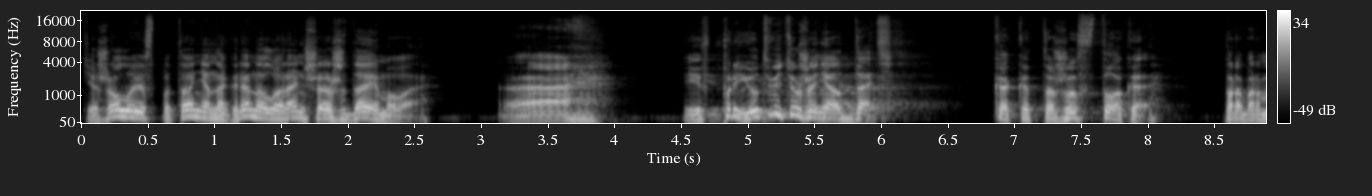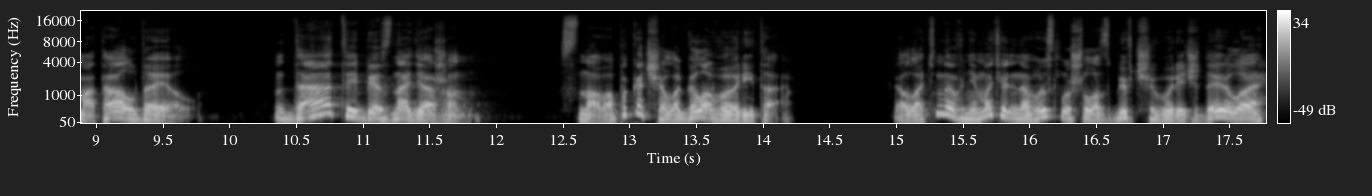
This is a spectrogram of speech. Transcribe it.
Тяжёлое испытание нагрянуло раньше ожидаемого. Ах, и в приют ведь уже не отдать. «Как это жестоко!» – пробормотал Дейл. «Да, ты безнадежен. Снова покачала головой Рита. Латина внимательно выслушала сбивчивую речь Дейла,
